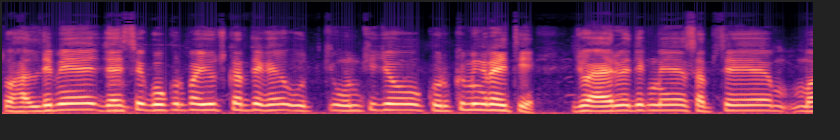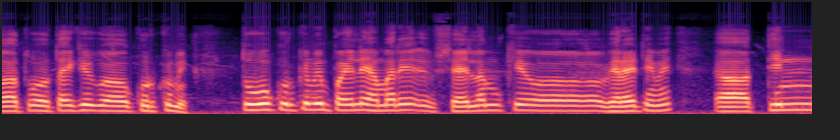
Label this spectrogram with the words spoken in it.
तो हल्दी में जैसे गोकृपा यूज़ करते गए उनकी जो कुरकुमिंग रहती है, जो आयुर्वेदिक में सबसे महत्व होता है कि कुरकुमिंग तो वो कुरकुमिंग पहले हमारे शैलम के वेराइटी में तीन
